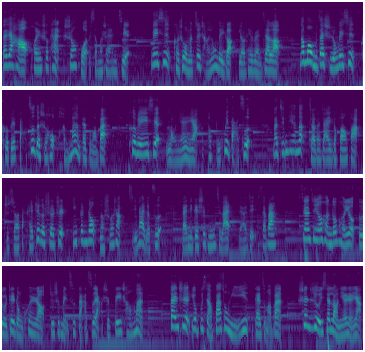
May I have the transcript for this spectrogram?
大家好，欢迎收看《生活小模式安姐》。微信可是我们最常用的一个聊天软件了。那么我们在使用微信，特别打字的时候很慢，该怎么办？特别一些老年人呀，他不会打字。那今天呢，教大家一个方法，只需要打开这个设置，一分钟能说上几百个字。赶紧跟视频一起来了解一下吧。相信有很多朋友都有这种困扰，就是每次打字呀是非常慢，但是又不想发送语音，该怎么办？甚至有一些老年人呀，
